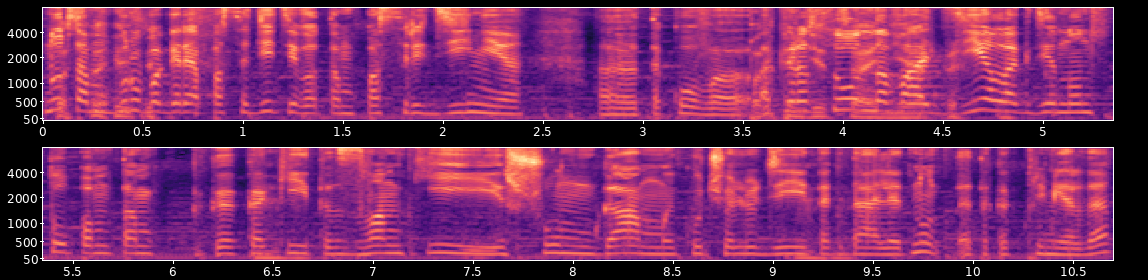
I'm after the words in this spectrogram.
Ну, там, грубо говоря, посадить его там посредине э, такого операционного отдела, где нон-стопом там какие-то звонки, шум, гаммы, куча людей и так далее. Ну, это как пример, да?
